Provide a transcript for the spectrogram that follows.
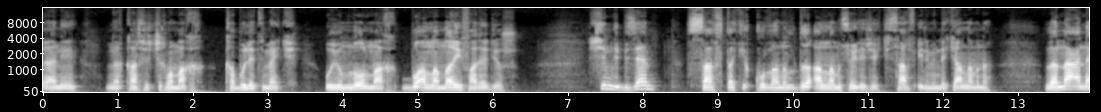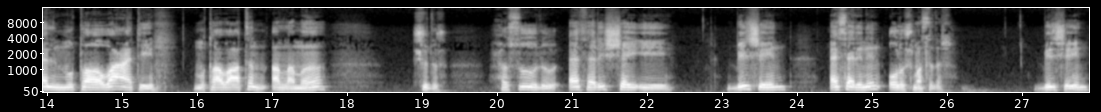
yani ne, karşı çıkmamak, kabul etmek, uyumlu olmak bu anlamları ifade ediyor. Şimdi bize sarftaki kullanıldığı anlamı söyleyecek. Sarf ilmindeki anlamını. Ve ma'nel mutavaati mutavaatın anlamı şudur. Husulu eseri şey'i bir şeyin eserinin oluşmasıdır. Bir şeyin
